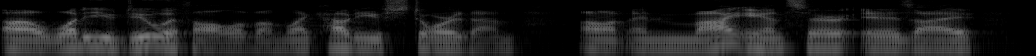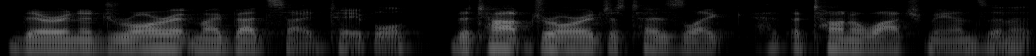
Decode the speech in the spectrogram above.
Uh, what do you do with all of them? Like, how do you store them? Um, and my answer is I they're in a drawer at my bedside table. The top drawer just has like a ton of Watchmans in it.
